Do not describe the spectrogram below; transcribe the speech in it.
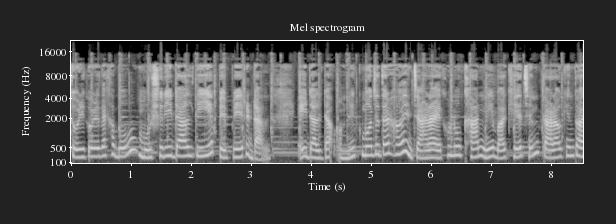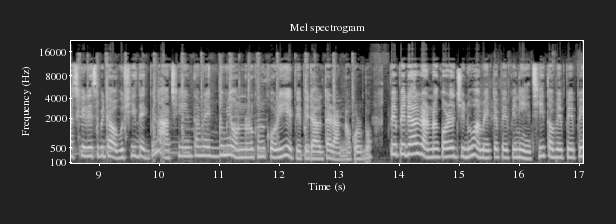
তৈরি করে দেখাবো মুসুরি ডাল দিয়ে পেঁপের ডাল। এই ডালটা অনেক মজাদার হয়, যারা এখনও খাননি বা খেয়েছেন, তারাও কিন্তু আজকের রেসিপিটা অবশ্যই দেখবেন। আজকে কিন্তু আমি একদমই অন্যরকম করেই এই পেঁপে ডালটা রান্না করব। পেঁপে ডাল রান্না করার জন্য আমি একটা পেঁপে নিয়েছি, তবে পেঁপে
